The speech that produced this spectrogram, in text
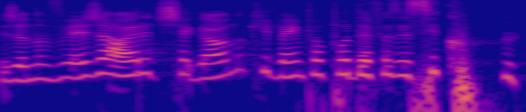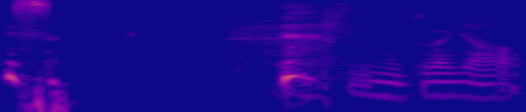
Eu já não vejo a hora de chegar ano que vem para poder fazer esse curso. Muito legal.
